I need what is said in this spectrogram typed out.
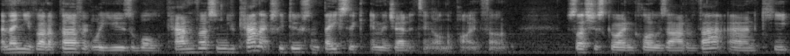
and then you've got a perfectly usable canvas and you can actually do some basic image editing on the PinePhone. So let's just go ahead and close out of that and keep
